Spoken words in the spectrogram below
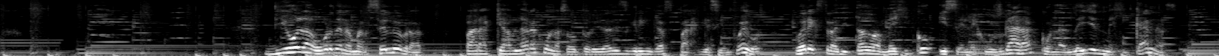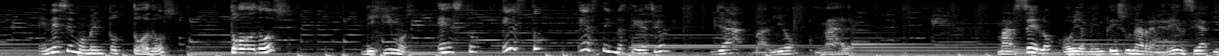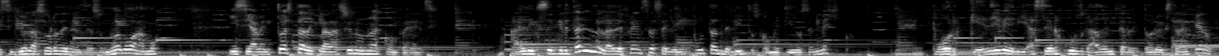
dio la orden a Marcelo Ebrard para que hablara con las autoridades gringas para que Cienfuegos fuera extraditado a México y se le juzgara con las leyes mexicanas. En ese momento todos, todos dijimos, esto, esto, esta investigación ya valió mal. Marcelo obviamente hizo una reverencia y siguió las órdenes de su nuevo amo y se aventó esta declaración en una conferencia. Al exsecretario de la Defensa se le imputan delitos cometidos en México. ¿Por qué debería ser juzgado en territorio extranjero?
